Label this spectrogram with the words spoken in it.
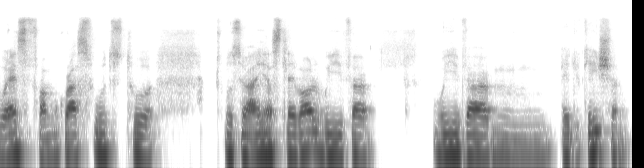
US from grassroots to to the highest level with with um, education.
